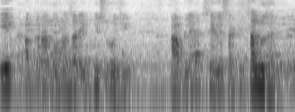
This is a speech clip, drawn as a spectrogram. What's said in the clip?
एक अकरा दोन हजार एकवीस रोजी आपल्या सेवेसाठी चालू झाली.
